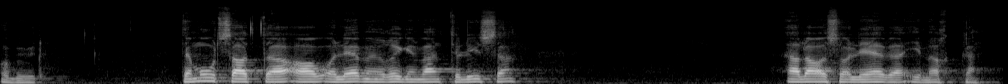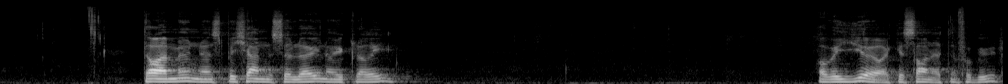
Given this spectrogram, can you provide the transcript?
og Gud. Det motsatte av å leve med ryggen vendt til lyset er da altså å leve i mørket. Da er munnens bekjennelse løgn og hykleri. Og vi gjør ikke sannheten for Gud.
